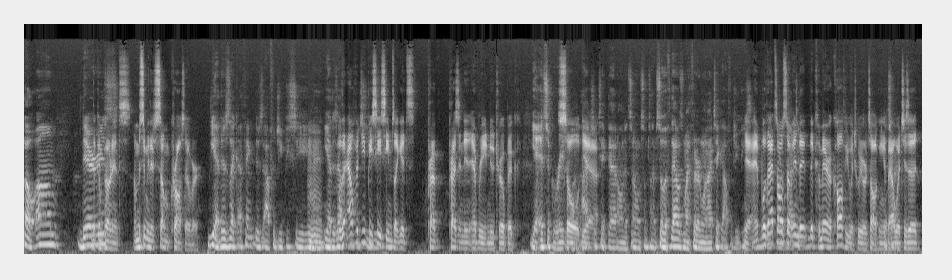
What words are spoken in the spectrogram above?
Oh, um, there The is- components. I'm assuming there's some crossover. Yeah, there's like I think there's alpha GPC. and- yeah, there's Well, the alpha GPC seems like it's pre- present in every nootropic. Yeah, it's a great Sold, one. I yeah. actually take that on its own sometimes. So if that was my third one, I take alpha GPC. Yeah, and well, that's also in the the Kimera coffee, which we were talking That's about, right. which is a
